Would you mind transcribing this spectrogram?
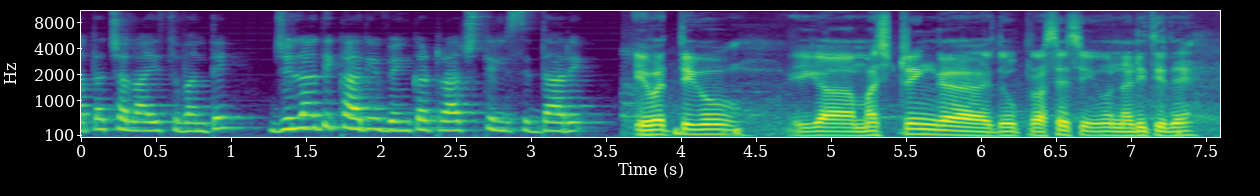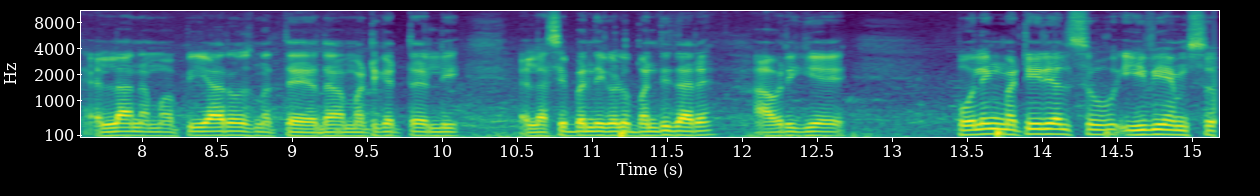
ಮತ ಚಲಾಯಿಸುವಂತೆ ಜಿಲ್ಲಾಧಿಕಾರಿ ವೆಂಕಟರಾಜ್ ತಿಳಿಸಿದ್ದಾರೆ. ಇವತ್ತಿಗೂ ಈಗ ಮಸ್ಟ್ರಿಂಗ್ ಇದು ಪ್ರೊಸೆಸಿಂಗು ನಡೀತಿದೆ. ಎಲ್ಲ ನಮ್ಮ ಪಿ ಆರ್ ಓಸ್ ಮತ್ತು ಅದ ಎಲ್ಲ ಸಿಬ್ಬಂದಿಗಳು ಬಂದಿದ್ದಾರೆ. ಅವರಿಗೆ polling materials, E V Ms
